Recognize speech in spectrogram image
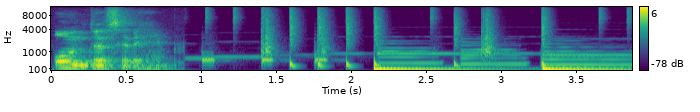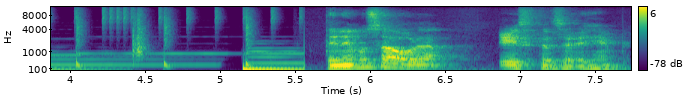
un tercer ejemplo. Tenemos ahora este tercer ejemplo.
